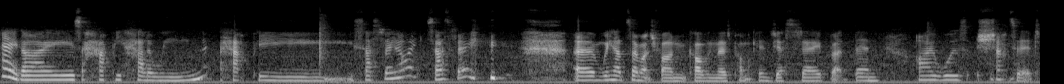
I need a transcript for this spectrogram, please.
Hey guys, happy Halloween, happy Saturday night, Saturday. um, we had so much fun carving those pumpkins yesterday, but then I was shattered.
